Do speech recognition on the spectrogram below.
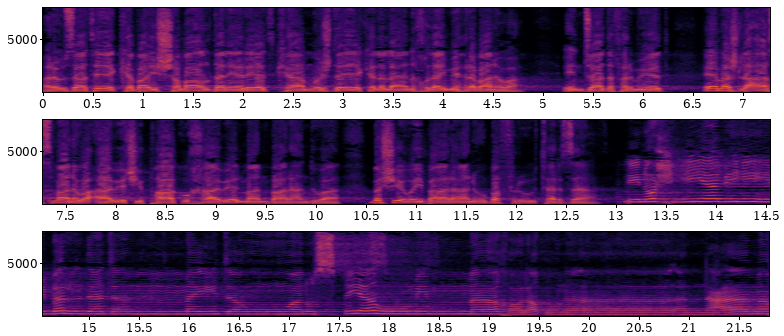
هەر ئەو زاتەیە کە بای شەماڵ دەنێرێت کە مژدەیەکە لەلایەن خدای میهرەبانەوە. اینجا دەفەرموێت ئێمەش لە ئاسمانەوە ئاوێکی پاک و خاوێنمان باراندووە بە شێوەی باران و بەفر و تەرزە. لنحيي به بلدة ميتا ونسقيه مما خلقنا أنعاما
